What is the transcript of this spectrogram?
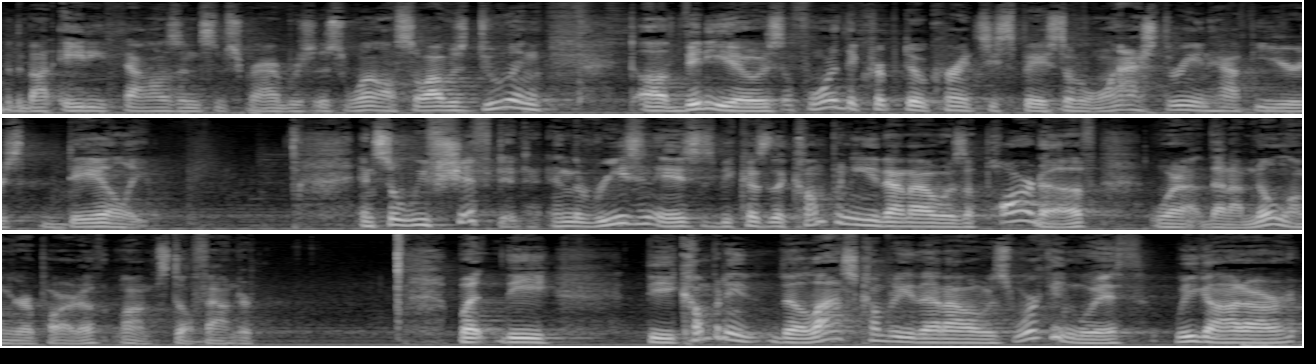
with about eighty thousand subscribers as well. So I was doing uh, videos for the cryptocurrency space over the last three and a half years daily. And so we've shifted. And the reason is, is because the company that I was a part of, where, that I'm no longer a part of, well, I'm still founder, but the, the company, the last company that I was working with, we got our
